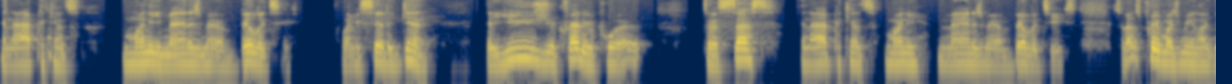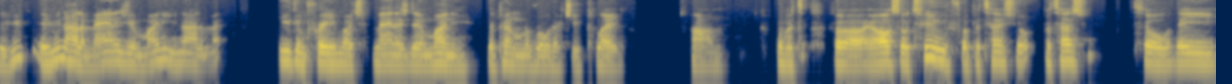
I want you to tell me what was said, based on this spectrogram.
an applicant's money management ability. Let me say it again. They use your credit report to assess an applicant's money management abilities. So that's pretty much mean like if you if you know how to manage your money, you know how to ma- you can pretty much manage their money depending on the role that you play. Um, for, for uh, also too for potential potential, so they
